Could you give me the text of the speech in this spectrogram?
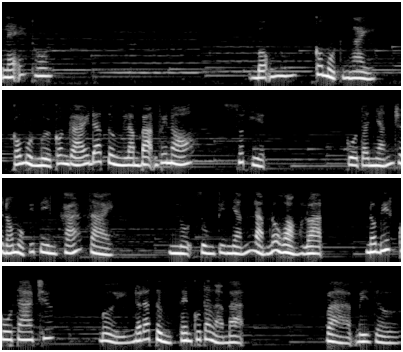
lẽ thôi. Bỗng có một ngày, có một người con gái đã từng làm bạn với nó xuất hiện cô ta nhắn cho nó một cái tin khá dài. Nội dung tin nhắn làm nó hoảng loạn. Nó biết cô ta chứ, bởi nó đã từng xem cô ta là bạn. Và bây giờ,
